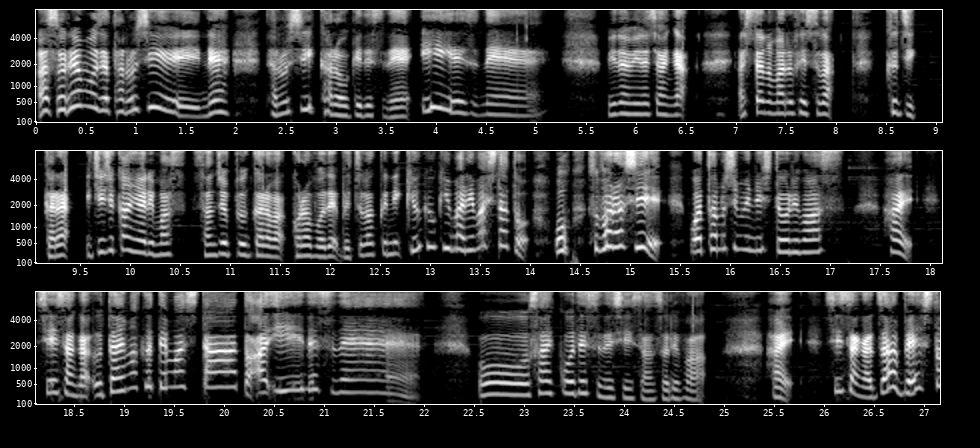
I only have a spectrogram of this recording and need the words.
あ、それはもうじゃあ楽しいね。楽しいカラオケですね。いいですね。みなみなちゃんが、明日のマルフェスは9時から1時間やります。30分からはコラボで別枠に急遽決まりましたと。お、素晴らしい。は楽しみにしております。はい。シンさんが歌いまくってましたと。あ、いいですね。おー、最高ですね、シンさん、それは。はい。シンさんがザ・ベスト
